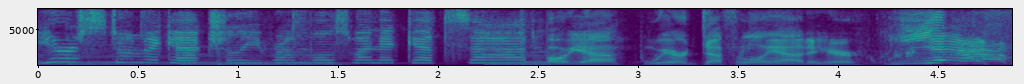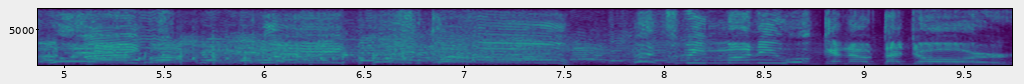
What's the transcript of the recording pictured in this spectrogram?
Your stomach actually rumbles when it gets sad. Oh yeah, we are definitely out of here. Yes! That's me money walking out the door!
